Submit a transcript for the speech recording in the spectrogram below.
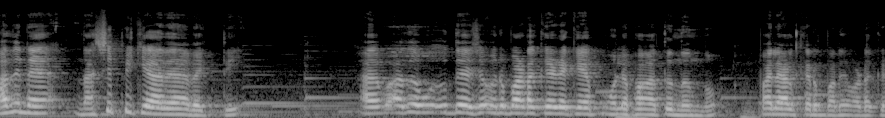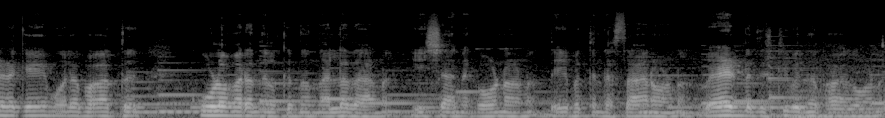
അതിനെ നശിപ്പിക്കാതെ ആ വ്യക്തി അത് ഉദ്ദേശം ഒരു വടക്കിഴക്കേ മൂലഭാഗത്ത് നിന്നു. പല ആൾക്കാരും പറഞ്ഞു വടക്കിഴക്കേ മൂലഭാഗത്ത് കൂളമരം നിൽക്കുന്നത് നല്ലതാണ്. ഈശാന കോണാണ് ദൈവത്തിന്റെ സ്ഥാനമാണ് വേണ്ട ദൃഷ്ടി വരുന്ന ഭാഗമാണ്.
